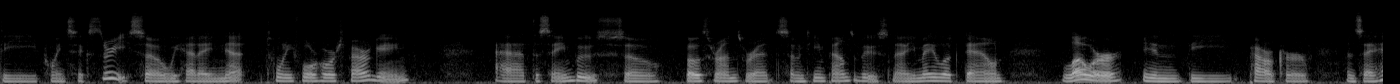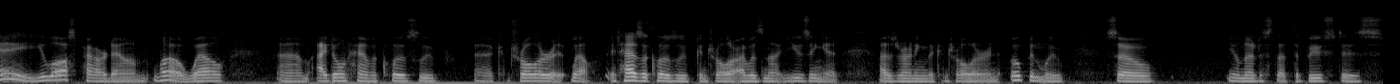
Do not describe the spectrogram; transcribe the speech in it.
the 0.63. So we had a net 24 horsepower gain at the same boost. So both runs were at 17 pounds of boost. Now you may look down lower in the power curve and say, hey, you lost power down low. Well, um, I don't have a closed loop uh, controller. It, well, it has a closed loop controller. I was not using it. I was running the controller in open loop. So you'll notice that the boost is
